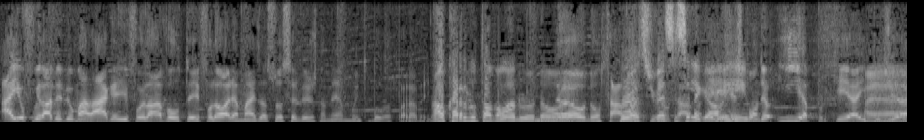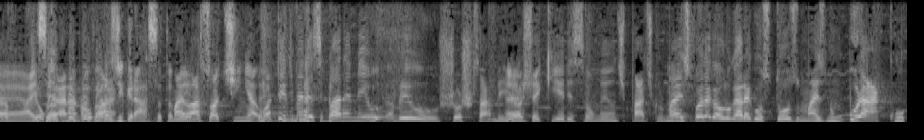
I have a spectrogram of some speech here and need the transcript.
Aí eu fui lá, bebi uma lager e foi lá, voltei e falei, olha, mas a sua cerveja também é muito boa, parabéns. Ah, o cara não tava lá no, hora. Não, não tava. Pô, se tivesse não ia ser legal, Ele hein? respondeu, ia, porque aí podia É, aí ver você o cara várias de graça também, Mas lá né? só tinha... O atendimento desse bar é meio, é meio xoxo, sabe? É. Eu achei que eles são meio antipáticos. Mas foi legal, o lugar é gostoso, mas num buraco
